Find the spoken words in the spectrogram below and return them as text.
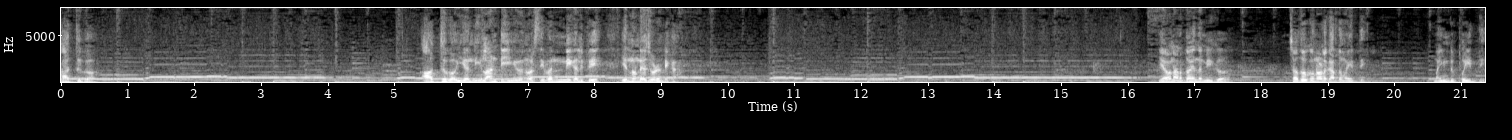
అద్దుగో. అద్దుగో ఇవన్నీ ఇలాంటి యూనివర్స్ ఇవన్నీ కలిపి ఎన్ని ఉన్నాయో చూడండి ఇక. ఏమైనా అర్థమైందా మీకు? చదువుకున్న వాళ్ళకి అర్థమైద్ది. మైండ్ పోయిద్ది.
